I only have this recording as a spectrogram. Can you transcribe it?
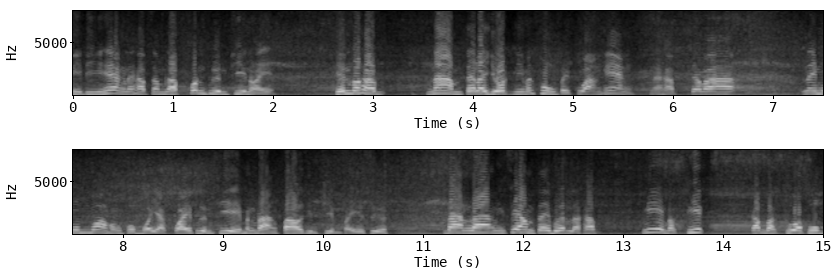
นี่ดีแห้งนะครับสำหรับคนพื้นที่หน่อย เห็นบ่ครับน้ำแต่ละยดนี่มันพุ่งไปกว้างแห้งนะครับ แต่ว่าในมุมมองของผมบ่อยากปล่อยพื้นที่มันว่างเปล่าทิมๆไปซื่อด้านล่างนี่แซมใส่เบิดล่ะครับ มีบักพริกกับบักทั่วพุ่ม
